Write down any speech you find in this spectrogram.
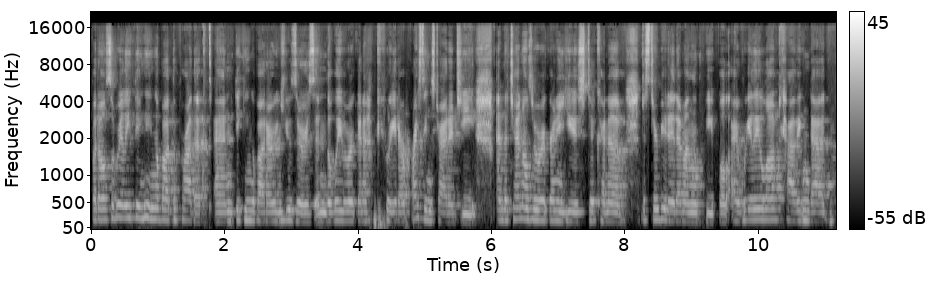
but also really thinking about the product and thinking about our users and the way we are going to create our pricing strategy and the channels we were going to use to kind of distribute it among people. I really loved having that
